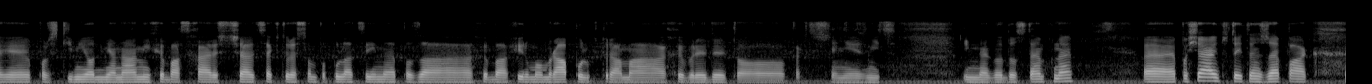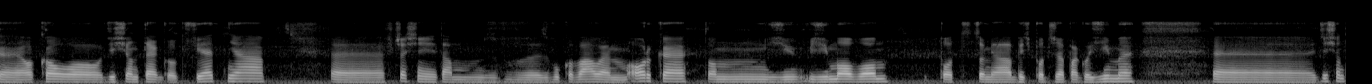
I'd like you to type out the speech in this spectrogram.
e, polskimi odmianami chyba z HR Strzelce, które są populacyjne, poza chyba firmą Rapul, która ma hybrydy, to praktycznie nie jest nic innego dostępne. E, posiałem tutaj ten rzepak e, około 10 kwietnia. Wcześniej tam zw- zwukowałem orkę, tą zi- zimową, pod, co miała być pod rzepak ozimy. E, 10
